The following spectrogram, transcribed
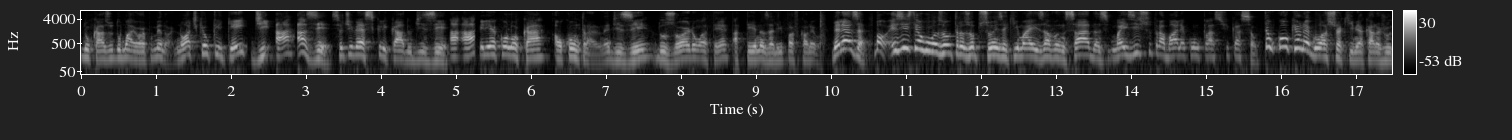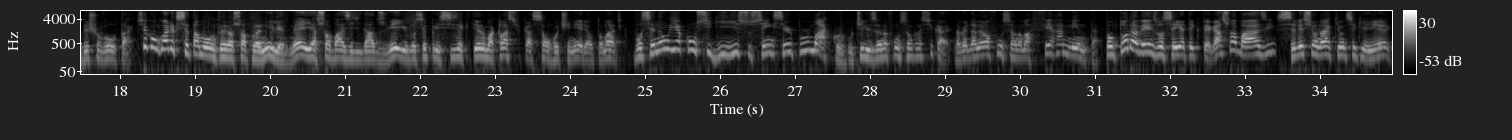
no caso do maior para o menor. Note que eu cliquei de A a Z. Se eu tivesse clicado de Z a A, ele ia colocar ao contrário, né? De Z, do Zordon até Atenas ali para ficar o negócio. Beleza? Bom, existem algumas outras opções aqui mais avançadas, mas isso trabalha com classificação. Então qual que é o negócio aqui, minha cara Ju? Deixa eu voltar. Você concorda que você está montando a sua planilha, né? E a sua base de dados veio e você precisa ter uma classificação rotineira e automática? Você não ia conseguir isso sem ser por macro, utilizando a função classificar. Na verdade, não é uma função, é uma ferramenta. Então toda vez você ia ter que pegar a sua base, selecionar aqui onde você queria,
